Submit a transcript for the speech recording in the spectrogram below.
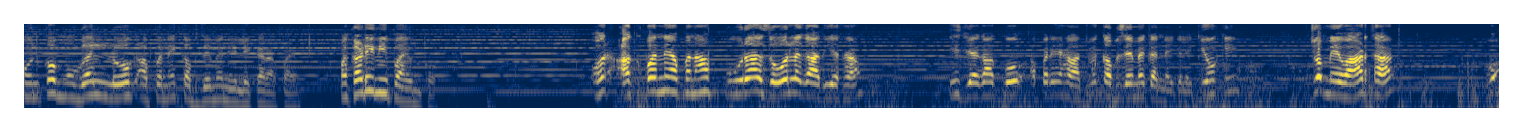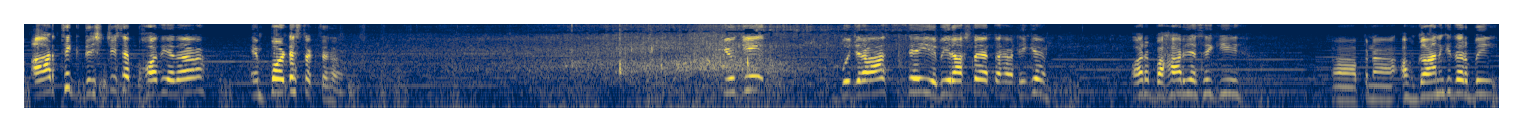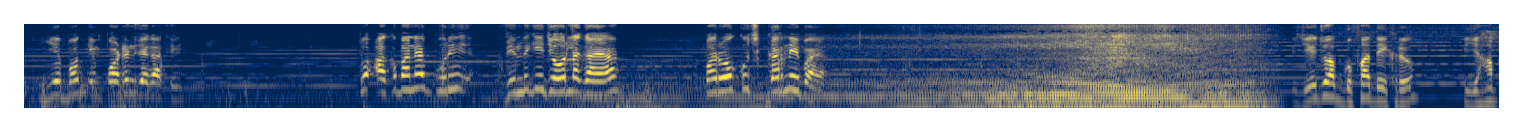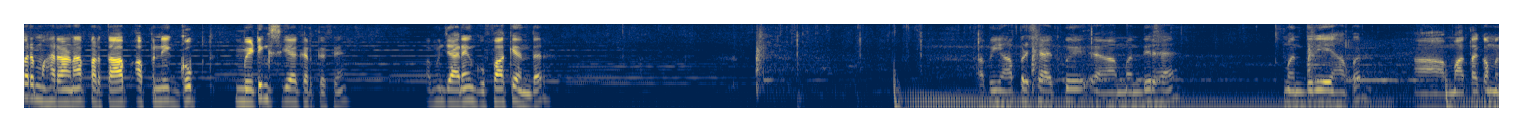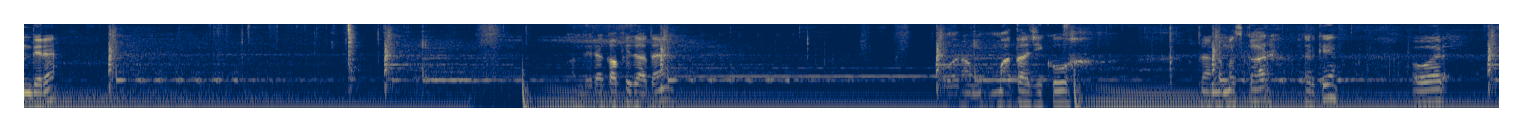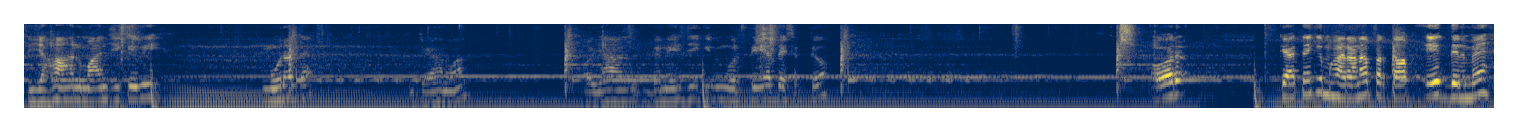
उनको मुगल लोग अपने कब्जे में नहीं लेकर आ पाए, पकड़ ही नहीं पाए उनको। और अकबर ने अपना पूरा ज़ोर लगा दिया था इस जगह को अपने हाथ में कब्जे में करने के लिए। क्योंकि जो मेवाड़ था, वो आर्थिक दृष्टि से बहुत ज़्यादा इंपॉर्टेंस रखता था। क्योंकि गुजरात से ये भी रास्ता रहता है, ठीक है? और बाहर जैसे कि अपना अफगान की तरफ़ भी ये बहुत इंपॉर्टेंट जगह थी। तो अकबर ने पूरी ज़िंदगी ज़ोर लगाया, पर वो कुछ कर नहीं पाया। ये जो आप गुफा देख रहे हो यहाँ पर महाराणा प्रताप अपनी गुप्त मीटिंग्स किया करते थे। अब हम जा रहे हैं गुफा के अंदर। अभी यहाँ पर शायद कोई मंदिर है। मंदिर है यहाँ पर। आ, माता का मंदिर है। अंधेरा काफ़ी ज़्यादा है। और हम माता जी को अपना नमस्कार करके। और यहाँ हनुमान जी की भी मूर्त है। जय हनुमान। और यहाँ गणेश जी की भी मूर्ति है देख सकते हो। और कहते हैं कि महाराणा प्रताप एक दिन में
